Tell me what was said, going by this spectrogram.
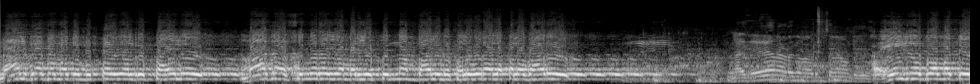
నాలుగో బహుమతి ముప్పై వేల రూపాయలు. మాదా సింగరయ్య మరియు పిన్నం బాలుడు కలుగురాలపల వారు. ఐదో బహుమతి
